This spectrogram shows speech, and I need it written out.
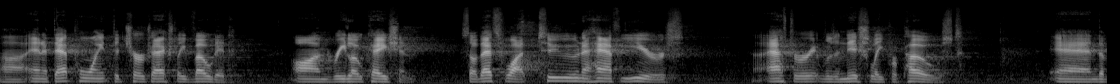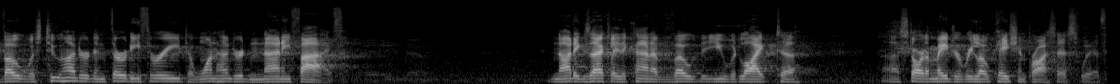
Uh, and at that point, the church actually voted on relocation. So that's what, two and a half years after it was initially proposed and the vote was 233 to 195. Not exactly the kind of vote that you would like to uh, start a major relocation process with.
